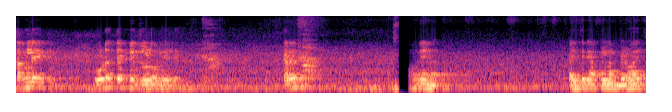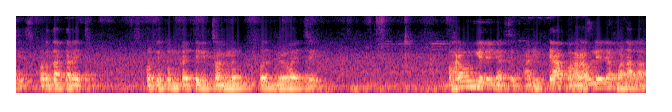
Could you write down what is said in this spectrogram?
चांगलं एक ओढं त्यांनी जुळवलेलं आहे. कारण भावनेनं काहीतरी आपल्याला मिळवायचे स्पर्धा करायची. स्पर्धेतून काहीतरी चांगलं पद मिळवायचे भारावून गेलेले असतात आणि त्या भारावलेल्या मनाला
